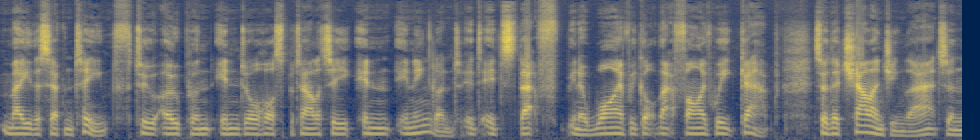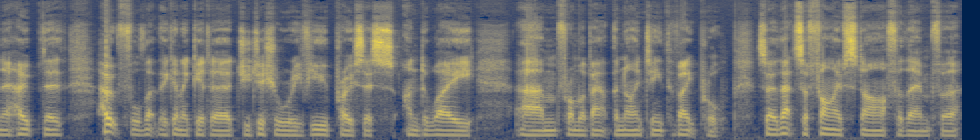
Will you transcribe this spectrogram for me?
May the 17th to open indoor hospitality in in England? It, it's that you know why have we got that five week gap? So they're challenging that, and they hope they're hopeful that they're going to get a judicial review process underway um, from about the 19th of April. So that's a five star for them for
